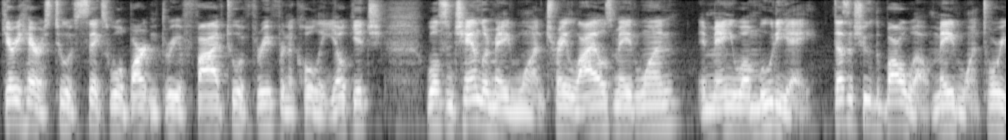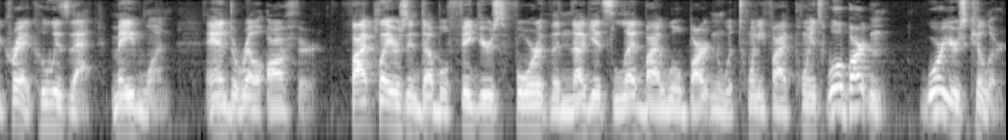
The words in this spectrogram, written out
Gary Harris, 2 of 6. Will Barton, 3 of 5. 2 of 3 for Nikola Jokic. Wilson Chandler made one. Trey Lyles made one. Emmanuel Mudiay doesn't shoot the ball well. Made one. Torrey Craig, who is that? Made one. And Darrell Arthur. Five players in double figures for the Nuggets, led by Will Barton with 25 points. Will Barton, Warriors killer.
